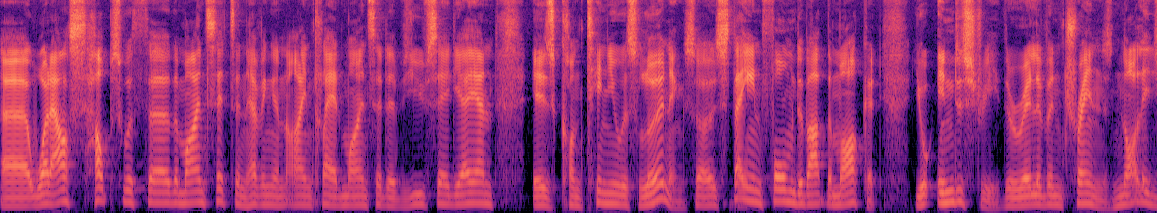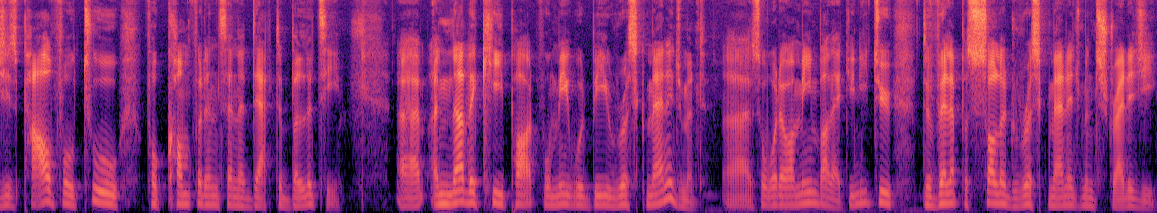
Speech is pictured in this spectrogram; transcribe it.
Uh, what else helps with uh, the mindset and having an ironclad mindset, as you've said, Yayan, is continuous learning. So stay informed about the market, your industry, the relevant trends. Knowledge is powerful tool for confidence and adaptability. Um, another key part for me would be risk management. Uh, so, what do I mean by that? You need to develop a solid risk management strategy.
